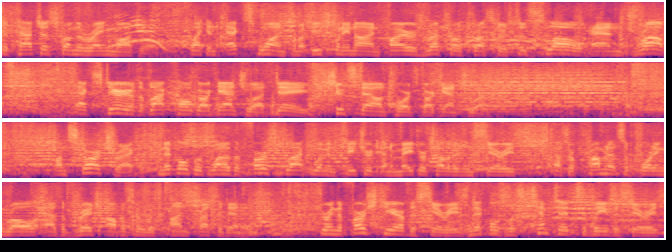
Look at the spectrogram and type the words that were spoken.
Detaches from the ring module. Like an X-1 from a B-29, fires retro thrusters to slow and drop. Exterior, the black hole Gargantua. Dave shoots down towards Gargantua. On Star Trek, Nichols was one of the first black women featured in a major television series as her prominent supporting role as a bridge officer was unprecedented. During the first year of the series, Nichols was tempted to leave the series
